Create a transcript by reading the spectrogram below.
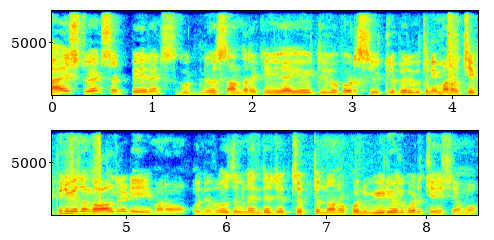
Hi students and parents good news అందరికీ ఐఐటీలో కూడా సీట్లు పెరుగుతున్నాయి. మనం చెప్పిన విధంగా ఆల్రెడీ మనం కొన్ని రోజుల నుంచి చెప్తున్నాను కొన్ని వీడియోలు కూడా చేసాము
